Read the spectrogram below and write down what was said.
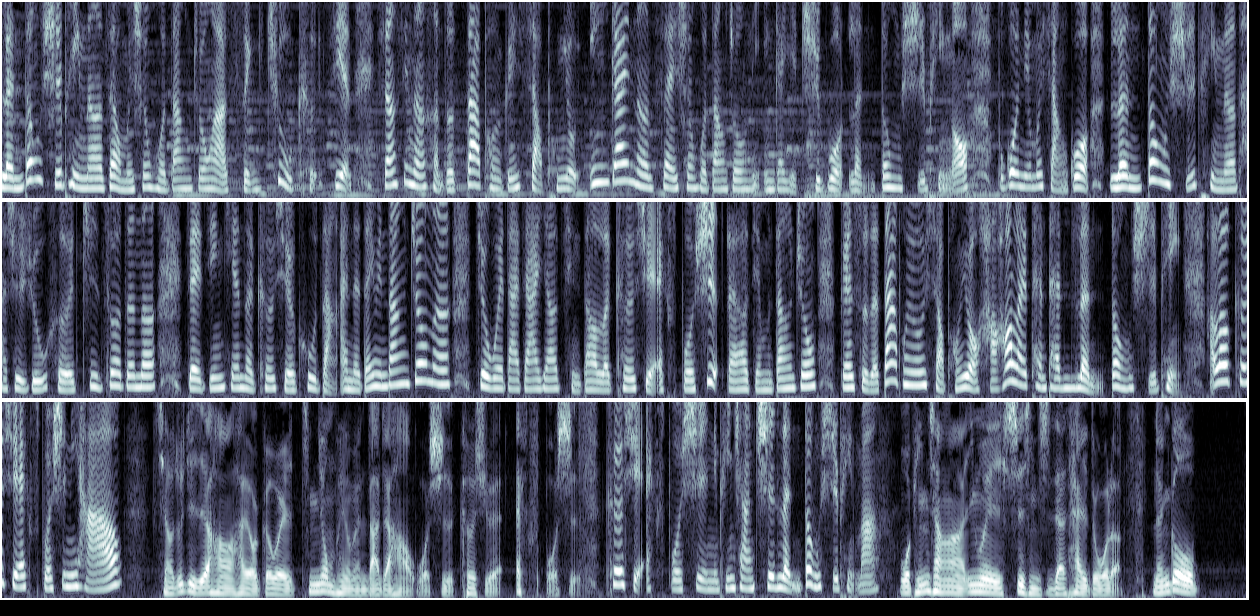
冷冻食品呢，在我们生活当中啊，随处可见。相信呢，很多大朋友跟小朋友应该呢，在生活当中，你应该也吃过冷冻食品哦。不过，你有没有想过，冷冻食品呢，它是如何制作的呢？在今天的科学库档案的单元当中呢，就为大家邀请到了科学 X 博士来到节目当中，跟所有的大朋友、小朋友好好来谈谈冷冻食品。Hello，科学 X 博士，你好。小猪姐姐好，还有各位听众朋友们，大家好，我是科学 X 博士。科学 X 博士，你平常吃冷冻食品吗？我平常啊，因为事情实在太多了，能够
